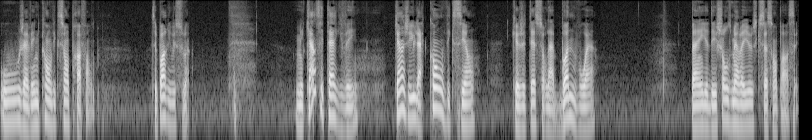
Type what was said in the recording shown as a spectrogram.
où j'avais une conviction profonde. C'est pas arrivé souvent. Mais quand c'est arrivé, quand j'ai eu la conviction que j'étais sur la bonne voie, ben, il y a des choses merveilleuses qui se sont passées.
